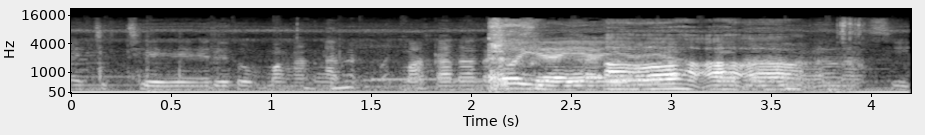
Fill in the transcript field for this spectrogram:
magic jar itu makanan makanan Oh, iya, iya, iya. Oh, ah, ah. Makanan nasi.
